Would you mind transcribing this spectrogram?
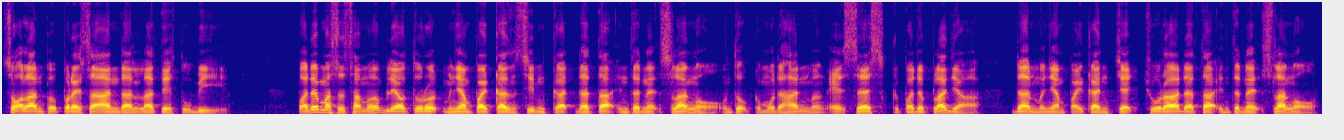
soalan peperiksaan dan latih tubi. Pada masa sama, beliau turut menyampaikan SIM kad data internet Selangor untuk kemudahan mengakses kepada pelajar dan menyampaikan cek curah data internet Selangor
